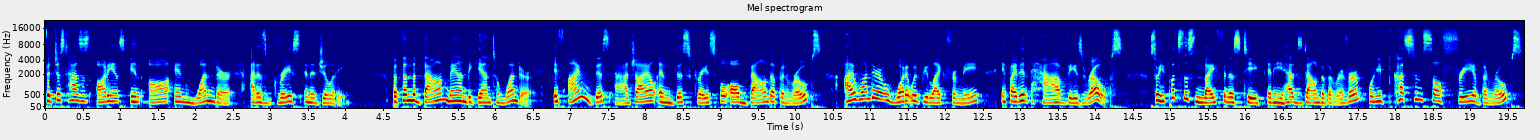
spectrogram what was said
that just has his audience in awe and wonder at his grace and agility. But then the bound man began to wonder if I'm this agile and this graceful, all bound up in ropes, I wonder what it would be like for me if I didn't have these ropes. So he puts this knife in his teeth and he heads down to the river where he cuts himself free of the ropes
